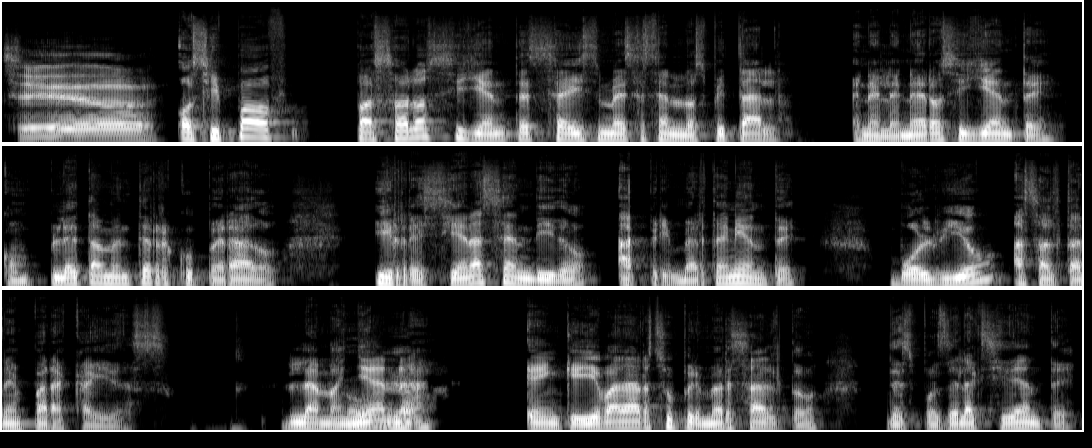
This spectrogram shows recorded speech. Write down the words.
chido. Osipov pasó los siguientes seis meses en el hospital. En el enero siguiente, completamente recuperado y recién ascendido a primer teniente, volvió a saltar en paracaídas. La mañana en que iba a dar su primer salto después del accidente,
